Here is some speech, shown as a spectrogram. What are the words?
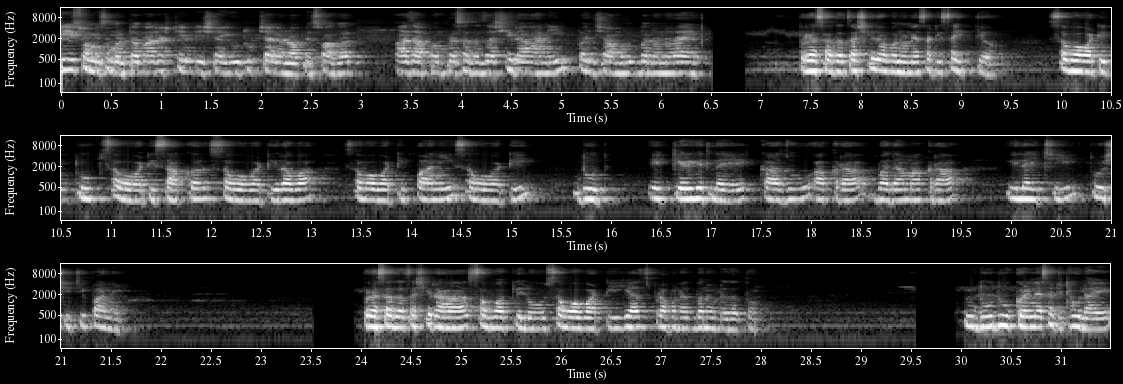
Shri Swami Samarth Maharashtrian dish या YouTube चॅनलवर आपले स्वागत. आज आपण प्रसादाचा शिरा आणि पंचामृत बनवणार आहे. प्रसादाचा शिरा बनवण्यासाठी साहित्य. सव्वा वाटी तूप सव्वा वाटी साखर सव्वा वाटी रवा सव्वा वाटी पाणी सव्वा वाटी दूध. एक केळ घेतलं आहे काजू अकरा बदाम अकरा इलायची तुळशीची पाने. प्रसादाचा शिरा हा सव्वा किलो सव्वा वाटी याच प्रमाणात बनवला जातो. दूध उकळण्यासाठी ठेवलं आहे.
